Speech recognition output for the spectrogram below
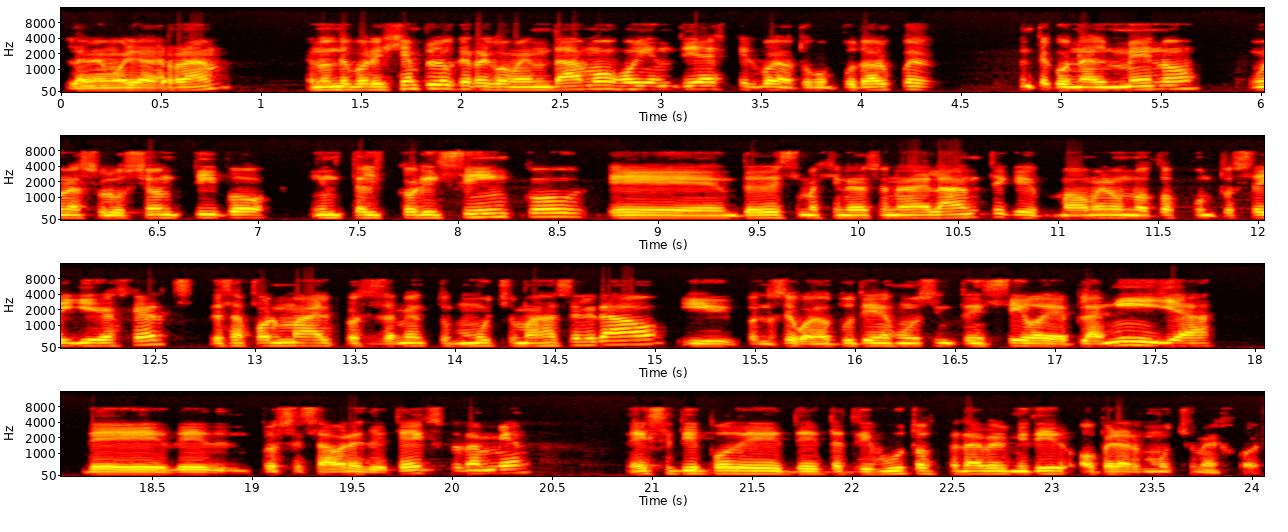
la memoria de RAM en donde, por ejemplo, lo que recomendamos hoy en día es que, bueno, tu computador cuente con al menos una solución tipo Intel Core i5 eh, de décima generación adelante, que más o menos unos 2.6 GHz. De esa forma el procesamiento es mucho más acelerado y pues, no sé, cuando tú tienes un uso intensivo de planilla, de, procesadores de texto también, ese tipo de, atributos van a permitir operar mucho mejor.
